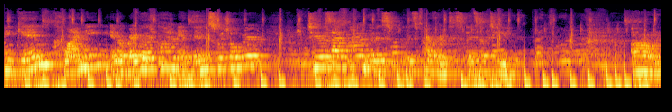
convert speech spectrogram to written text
begin climbing in a regular climb and then switch over to your side climb, but it's, it's preference, it's, it's up to you. Um,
